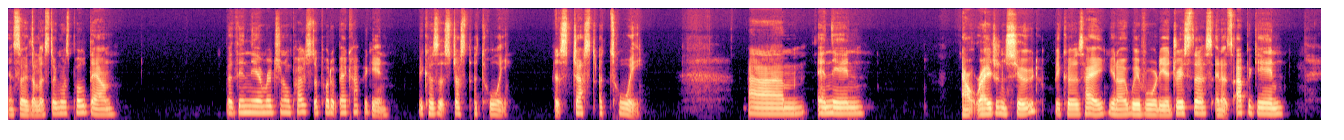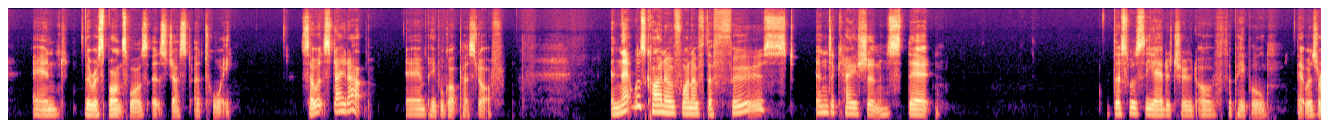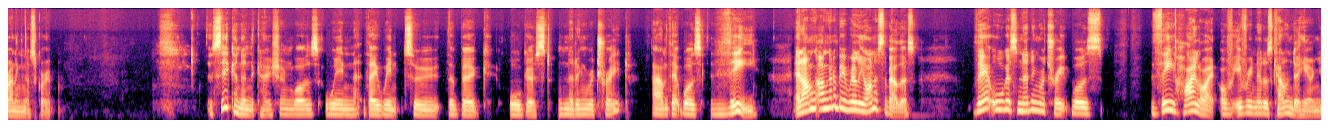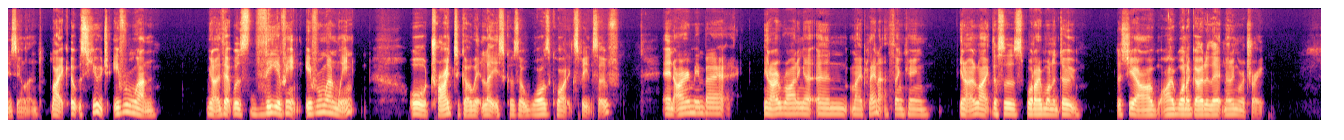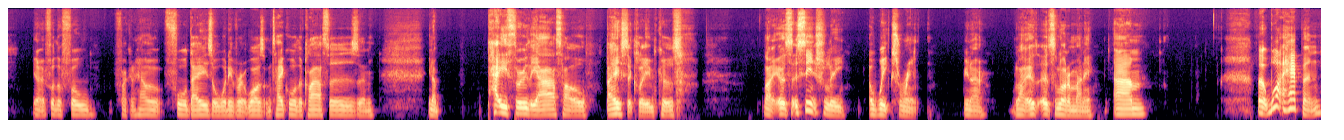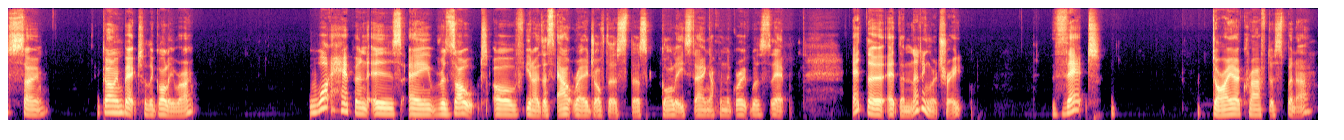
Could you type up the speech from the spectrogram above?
And so the listing was pulled down. But then the original poster put it back up again because it's just a toy. It's just a toy. Um, and then outrage ensued because, hey, you know, we've already addressed this and it's up again. And the response was, it's just a toy. So it stayed up and people got pissed off. And that was kind of one of the first indications that this was the attitude of the people that was running this group. The second indication was when they went to the big August knitting retreat. Um, that was the, and I'm, I'm going to be really honest about this. That August knitting retreat was the highlight of every knitter's calendar here in New Zealand. Like it was huge. Everyone, you know, that was the event. Everyone went or tried to go at least because it was quite expensive. And I remember, you know, writing it in my planner thinking, you know, like this is what I want to do this year. I, I want to go to that knitting retreat, you know, for the full fucking how four days or whatever it was and take all the classes and, you know, pay through the asshole basically because like it's essentially a week's rent, you know, like it, it's a lot of money. Um, but what happened? So going back to the golly, right? What happened is a result of you know this outrage of this this golly staying up in the group was that at the at the knitting retreat that dyer crafter spinner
